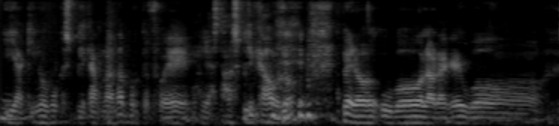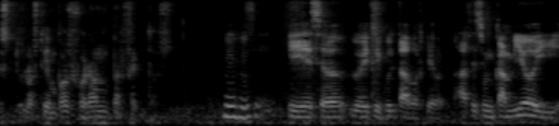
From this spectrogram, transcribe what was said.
Y aquí no hubo que explicar nada porque fue, ya estaba explicado, ¿no? Pero hubo, la verdad que hubo, los tiempos fueron perfectos. Y eso lo dificulta porque haces un cambio y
